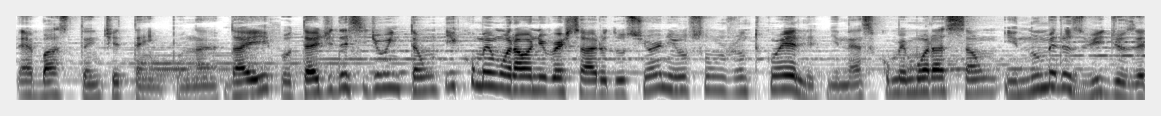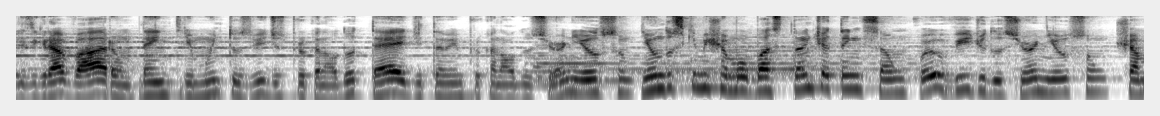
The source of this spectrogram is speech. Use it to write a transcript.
é bastante tempo, né? Daí, o Ted decidiu então ir comemorar o aniversário do Sr. Nilson junto com ele, e nessa comemoração, inúmeros vídeos eles gravaram, dentre muitos vídeos pro canal do Ted também pro canal do Sr. Nilson, e um dos que me chamou bastante atenção foi o vídeo do Sr. Nilson chamado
